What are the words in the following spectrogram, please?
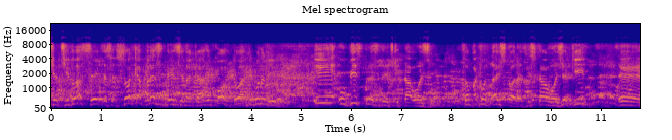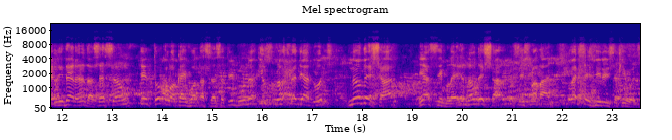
tinha tido aceita, só que a presidência da casa cortou a tribuna livre. E o vice-presidente que está hoje, só para contar histórias, está hoje aqui é, liderando a sessão, tentou colocar em votação essa tribuna e os próprios vereadores não deixaram, em assembleia, não deixaram vocês falarem. Como é que vocês viram isso aqui hoje?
